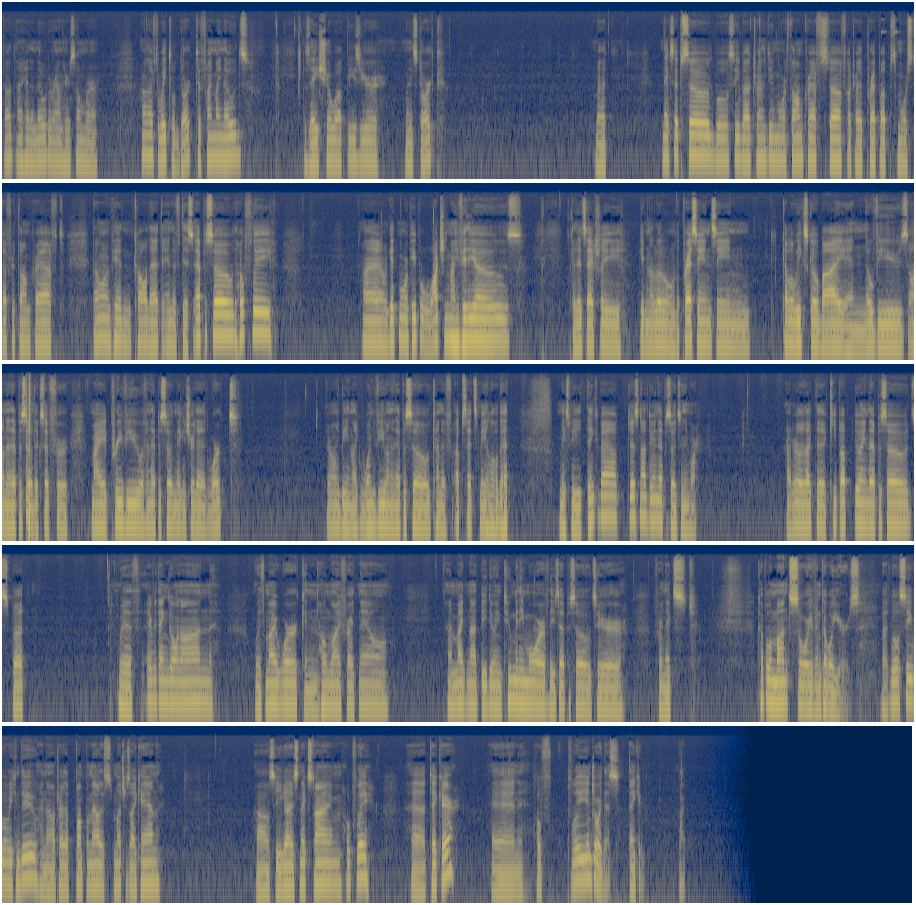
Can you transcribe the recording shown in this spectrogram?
I Thought I had a node around here somewhere. I'll have to wait till dark to find my nodes, because they show up easier when it's dark. But next episode, we'll see about trying to do more Thaumcraft stuff. I'll try to prep up some more stuff for Thaumcraft. But I'm going to go ahead and call that the end of this episode. Hopefully, I'll get more people watching my videos. Because it's actually getting a little depressing seeing a couple of weeks go by and no views on an episode except for my preview of an episode, making sure that it worked. There only being like one view on an episode kind of upsets me a little bit. Makes me think about just not doing the episodes anymore. I'd really like to keep up doing the episodes, but with everything going on with my work and home life right now, I might not be doing too many more of these episodes here for next couple of months or even couple of years. But we'll see what we can do, and I'll try to pump them out as much as I can. I'll see you guys next time, hopefully. Uh, take care, and hopefully you enjoyed this. Thank you.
